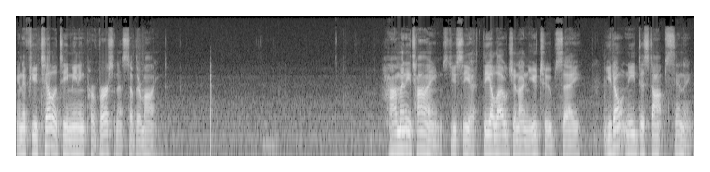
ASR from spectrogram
in a futility, meaning perverseness of their mind. How many times do you see a theologian on YouTube say, You don't need to stop sinning.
